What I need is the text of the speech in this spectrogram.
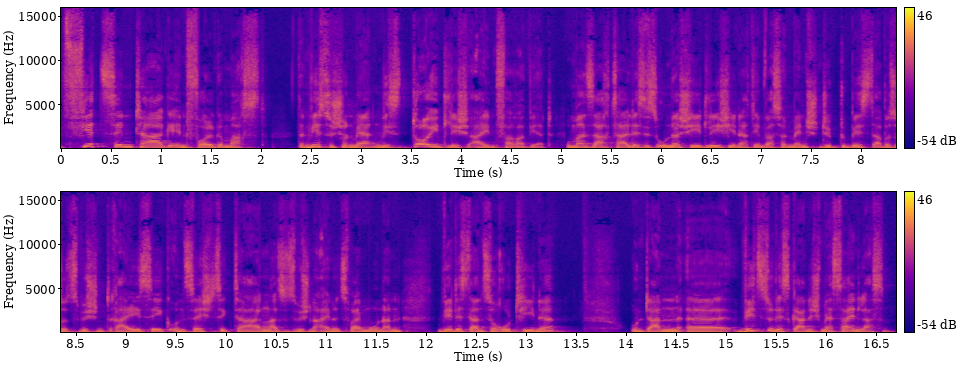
14 Tage in Folge machst, dann wirst du schon merken, wie es deutlich einfacher wird. Und man sagt halt, es ist unterschiedlich, je nachdem, was für ein Menschentyp du bist, aber so zwischen 30 und 60 Tagen, also zwischen ein und zwei Monaten, wird es dann zur Routine. Und dann äh, willst du das gar nicht mehr sein lassen.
